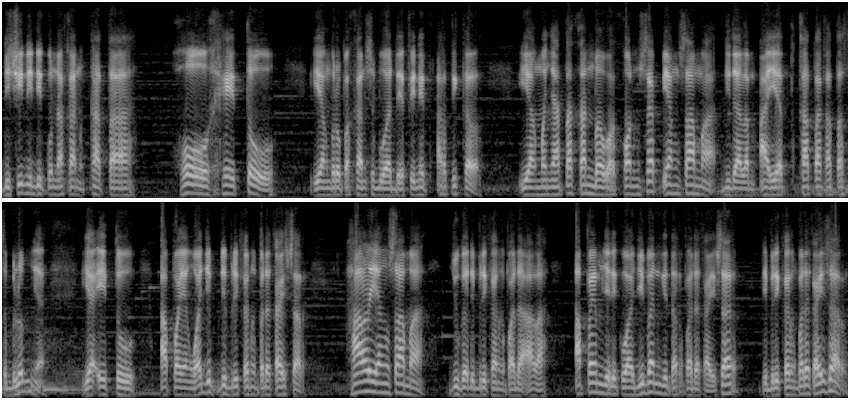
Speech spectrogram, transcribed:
Di sini digunakan kata hoheto yang merupakan sebuah definite artikel yang menyatakan bahwa konsep yang sama di dalam ayat kata-kata sebelumnya yaitu apa yang wajib diberikan kepada kaisar hal yang sama juga diberikan kepada Allah apa yang menjadi kewajiban kita kepada kaisar diberikan kepada kaisar.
